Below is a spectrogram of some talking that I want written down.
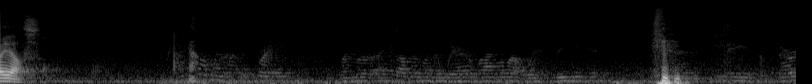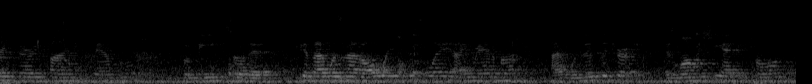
Anybody else? I saw my mother pray. My mother, I saw my mother wear her Bible out, wear- reading it. And she made a very, very fine example for me, so that because I was not always this way, I ran amok. I was in the church as long as she had control of me,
